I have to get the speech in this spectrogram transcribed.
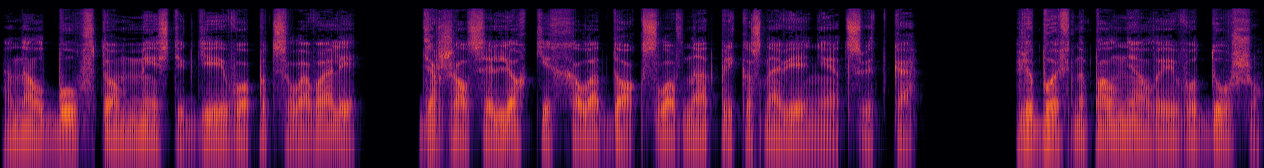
А на лбу, в том месте, где его поцеловали, держался легкий холодок, словно от прикосновения цветка. Любовь наполняла его душу.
